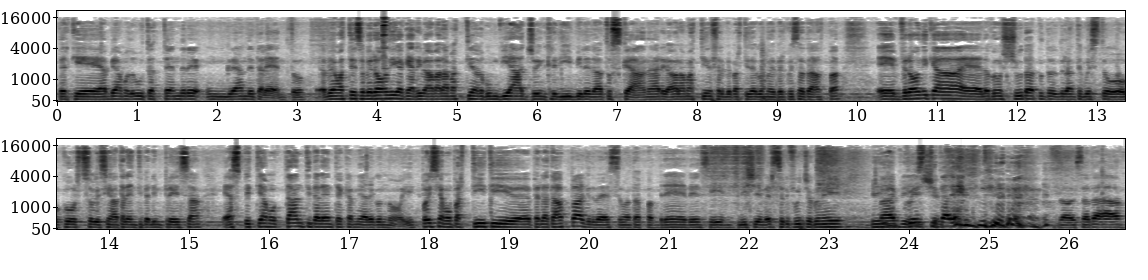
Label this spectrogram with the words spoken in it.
perché abbiamo dovuto attendere un grande talento. Abbiamo atteso Veronica che arrivava la mattina dopo un viaggio incredibile dalla Toscana, arrivava la mattina e sarebbe partita con noi per questa tappa e Veronica eh, l'ho conosciuta appunto durante questo corso che si chiama Talenti per l'impresa e aspettiamo tanti talenti a camminare con noi. Poi siamo partiti eh, per la tappa che deve essere una tappa breve, semplice, verso il rifugio con i ma questi talenti no, è stata,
